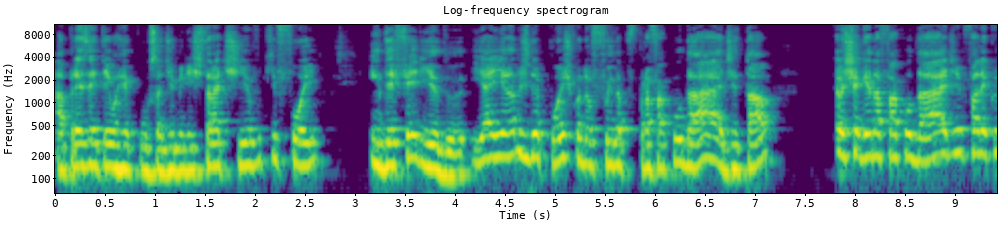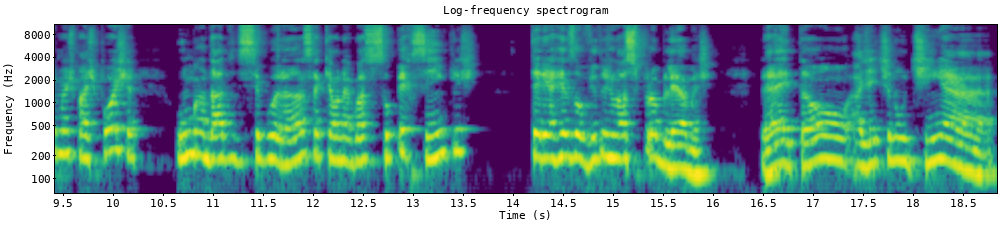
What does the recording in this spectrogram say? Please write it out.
Apresentei um recurso administrativo que foi indeferido. E aí, anos depois, quando eu fui para a faculdade e tal, eu cheguei na faculdade e falei com os meus pais: Poxa, um mandado de segurança, que é um negócio super simples, teria resolvido os nossos problemas. Né? Então, a gente não tinha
